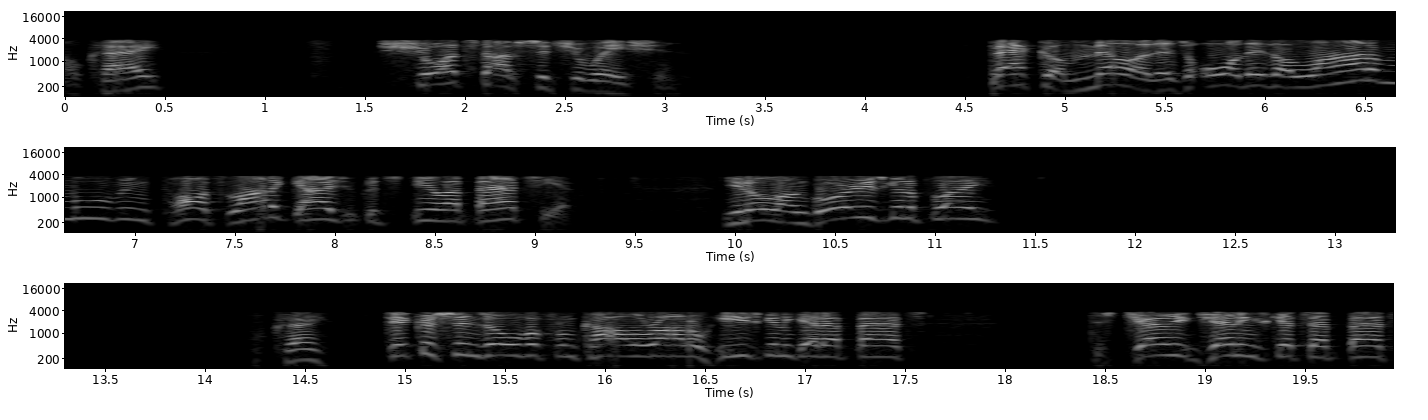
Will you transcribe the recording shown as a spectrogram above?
Okay? Shortstop situation. Beckham, Miller, there's all there's a lot of moving parts, a lot of guys who could steal at bats here. You know Longoria's going to play? Okay. Dickerson's over from Colorado. He's going to get at bats. Jennings gets at bats.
